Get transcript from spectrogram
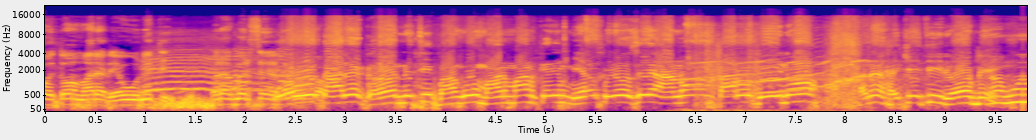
હોય તો મારે રહેવું નથી. બરાબર છે? એવું તારે ઘર નથી ભાંગવું માંડ માંડ કરીને મેળ પડ્યો છે. આનો તારો બેનો અને હકેથી રહ્યો બે. હું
